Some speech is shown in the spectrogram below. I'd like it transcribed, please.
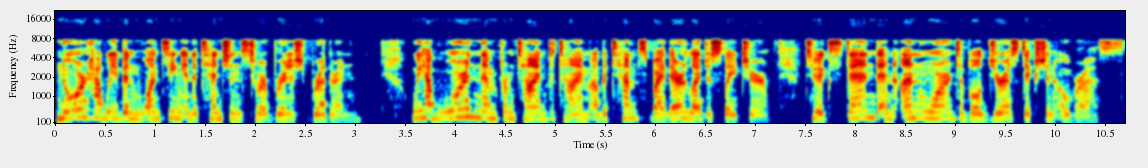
Nor have we been wanting in attentions to our British brethren. We have warned them from time to time of attempts by their legislature to extend an unwarrantable jurisdiction over us.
